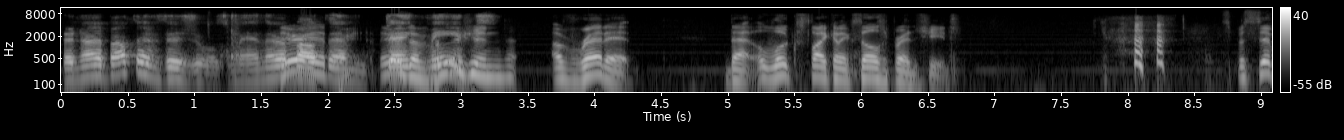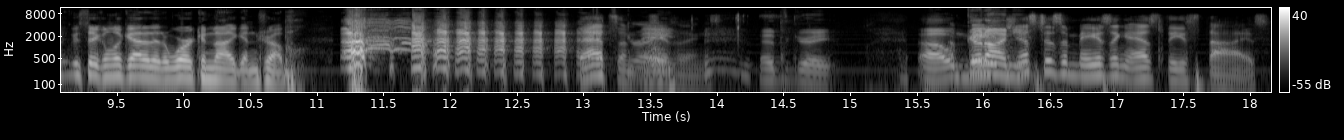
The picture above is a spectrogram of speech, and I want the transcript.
they're not about them visuals, man. They're There about is- them there's dank a memes. version of Reddit that looks like an Excel spreadsheet. Specifically, so you can look at it at work and not get in trouble. That's amazing. That's great. Uh, good Ama- on you. Just as amazing as these thighs.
